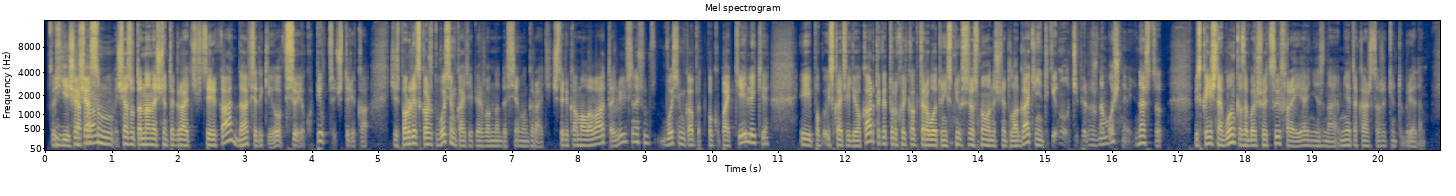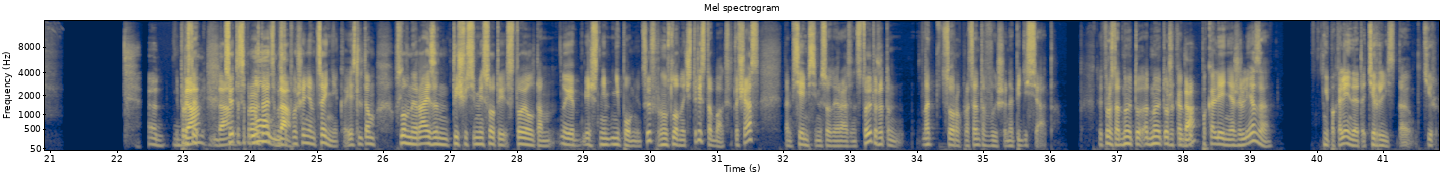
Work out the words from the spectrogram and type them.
То есть Есть сейчас, такое. сейчас вот она начнет играть в 4К, да, все такие, о, все, я купил, все 4К. Через пару лет скажут, 8К теперь вам надо всем играть. 4К маловато. Люди все начнут 8К под- покупать телеки и искать видеокарты, которые хоть как-то работают. У них все снова начнет лагать, и они такие, ну, теперь нужно мощно. Знаешь, что бесконечная гонка за большой цифрой, я не знаю. Мне это кажется уже каким-то бредом. Э, И просто да, да. Все это сопровождается Ну, просто да. повышением ценника. Если там условный Ryzen 1700 стоил там, ну я, я сейчас не, не помню цифры, но условно 400 баксов, то сейчас там 7700 Ryzen стоит уже там на 40% выше, на 50. То есть просто одно и то, одно и то же как Да. бы поколение железа, не поколение, да, это тир-лист, да, тир.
